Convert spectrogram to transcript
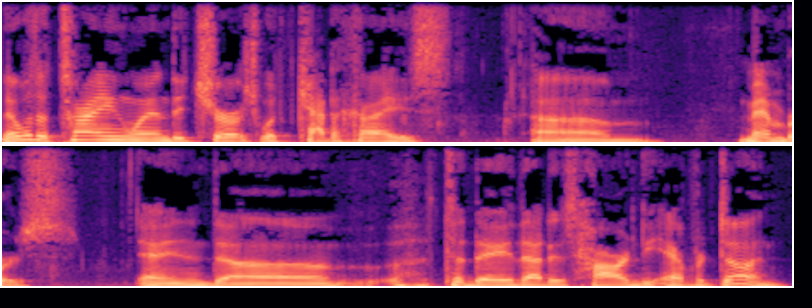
There was a time when the church would catechize um, members, and uh, today that is hardly ever done.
